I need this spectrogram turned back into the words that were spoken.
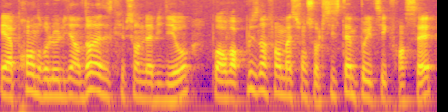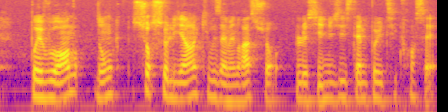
et à prendre le lien dans la description de la vidéo pour avoir plus d'informations sur le système politique français. Vous pouvez vous rendre donc sur ce lien qui vous amènera sur le site du système politique français.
